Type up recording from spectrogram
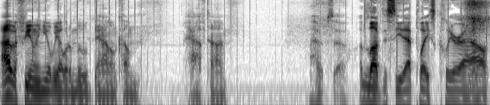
I have a feeling you'll be able to move down come halftime. I hope so. I'd love to see that place clear out.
